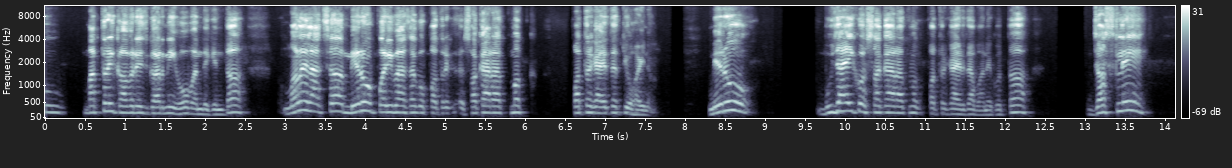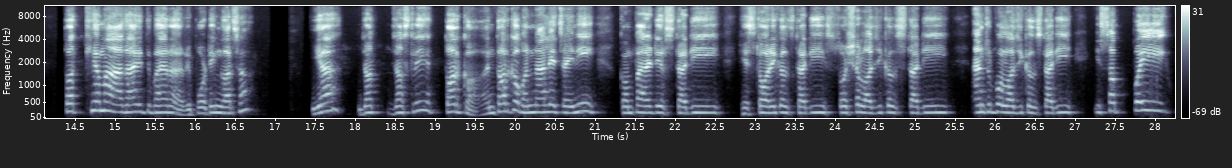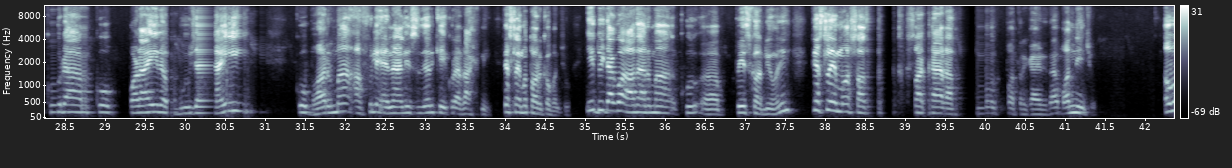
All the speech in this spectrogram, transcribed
मात्रै कभरेज गर्ने हो भनेदेखि त मलाई लाग्छ मेरो परिभाषाको पत्र सकारात्मक पत्रकारिता त्यो होइन। मेरो बुझाइको सकारात्मक पत्रकारिता भनेको त जसले तथ्यमा आधारित भएर रिपोर्टिङ गर्छ या ज जसले तर्क अनि तर्क भन्नाले चाहिँ नि comparative study historical study sociological study anthropological study यी सबै कुराको पढाइ र बुझाइको भरमा आफूले एनालिसिस गरेर केही कुरा राख्ने। त्यसलाई म तर्क भन्छु। यी दुइटाको आधारमा पेस गर्ने हो भने त्यसलाई म सकारात्मक पत्रकारिता भनिदिन्छु। अब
